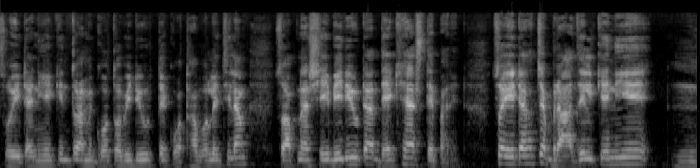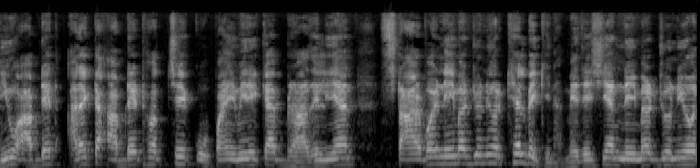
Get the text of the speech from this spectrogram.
সো এটা নিয়ে কিন্তু আমি গত ভিডিওতে কথা বলেছিলাম। সো আপনার সেই ভিডিওটা দেখে আসতে পারেন। সো এটা হচ্ছে ব্রাজিলকে নিয়ে নিউ আপডেট। আরেকটা আপডেট হচ্ছে Copa America, Brazilian star boy Neymar junior খেলবে কিনা? Magician Neymar junior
